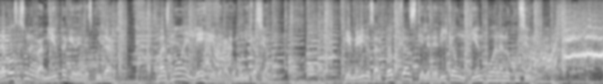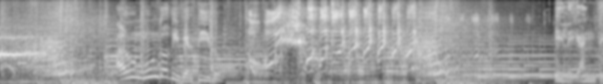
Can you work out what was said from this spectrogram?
la voz es una herramienta que debes cuidar, mas no el eje de la comunicación. Bienvenidos al podcast que le dedica un tiempo a la locución. A un mundo divertido elegante.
